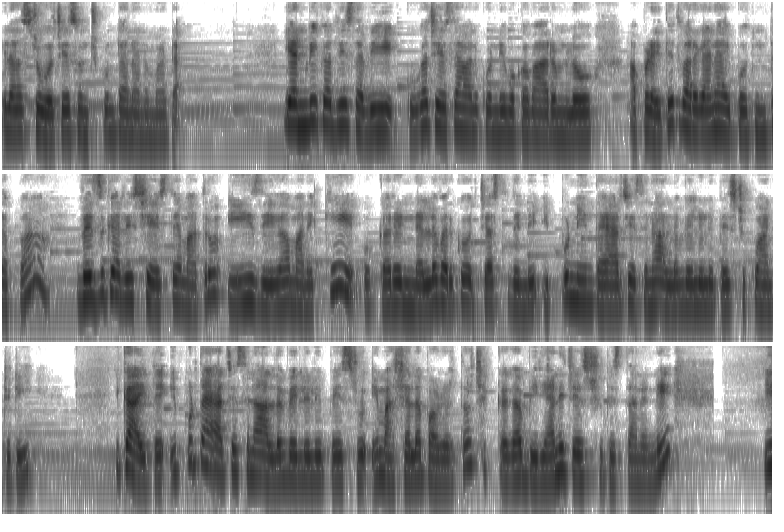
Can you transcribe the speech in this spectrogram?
ఇలా స్టోర్ చేసి ఉంచుకుంటాను అనమాట ఎన్వి కర్రీస్ అవి ఎక్కువగా చేసామనుకోండి ఒక వారంలో అప్పుడైతే త్వరగానే అయిపోతుంది తప్ప వెజ్ కర్రీస్ చేస్తే మాత్రం ఈజీగా మనకి ఒక రెండు నెలల వరకు వచ్చేస్తుందండి. ఇప్పుడు నేను తయారు చేసిన అల్లం వెల్లుల్లి పేస్ట్ క్వాంటిటీ ఇక అయితే ఇప్పుడు తయారు చేసిన అల్లం వెల్లుల్లి పేస్ట్ ఈ మసాలా పౌడర్తో చక్కగా బిర్యానీ చేసి చూపిస్తానండి. ఈ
